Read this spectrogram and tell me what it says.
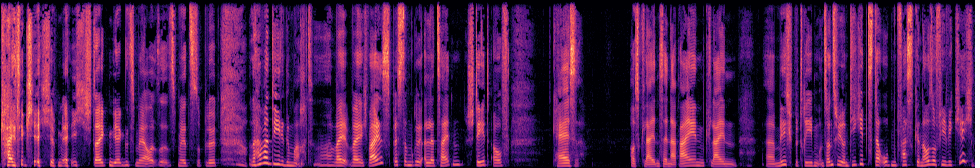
keine Kirche mehr, ich steige nirgends mehr aus, ist mir jetzt so blöd. Und da haben wir einen Deal gemacht, weil, weil ich weiß, bester Muckel aller Zeiten steht auf Käse aus kleinen Sennereien, kleinen äh, Milchbetrieben und sonst wie. Und die gibt's da oben fast genauso viel wie Kirchen.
